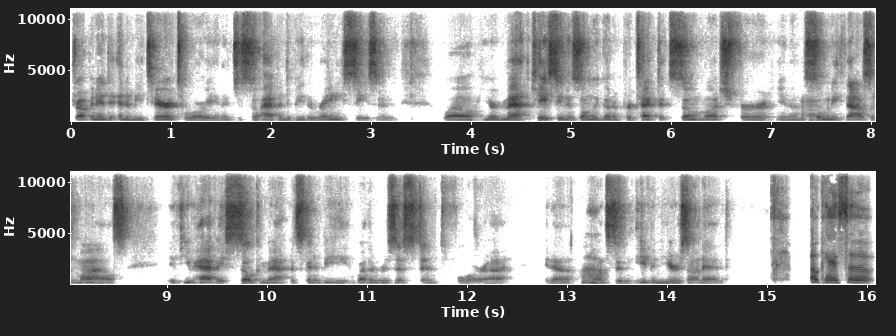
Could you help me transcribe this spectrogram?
dropping into enemy territory and it just so happened to be the rainy season well your mat casing is only going to protect it so much for you know mm-hmm. so many thousand miles if you have a silk map it's going to be weather resistant for uh, you know wow. months and even years on end okay so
